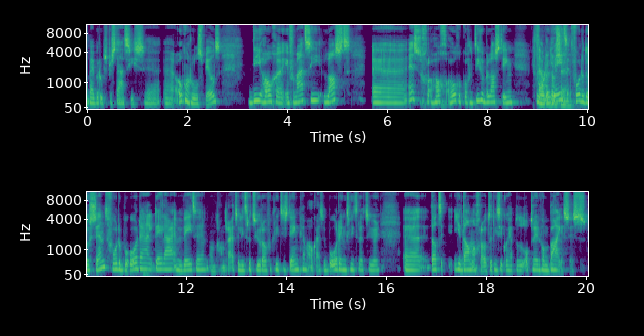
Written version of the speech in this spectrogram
bij beroepsprestaties uh, ook een rol speelt. Die hoge informatielast Uh, en hoge cognitieve belasting. Voor nou, de docent. Weten, voor de docent, voor de beoordelaar. En we weten, onder andere uit de literatuur over kritisch denken, maar ook uit de beoordelingsliteratuur, uh, dat je dan een groter risico hebt tot het optreden van biases.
